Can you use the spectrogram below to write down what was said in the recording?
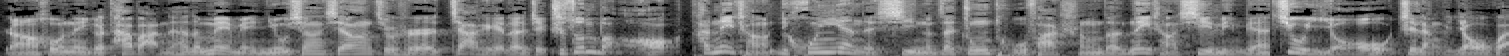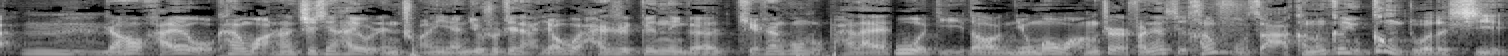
然后那个他把他的妹妹牛香香就是嫁给了这至尊宝。他那场婚宴的戏呢，在中途发生的那场戏里面就有。哦，这两个妖怪，嗯，然后还有我看网上之前还有人传言，就说这俩妖怪还是跟那个铁扇公主派来卧底到牛魔王这儿，反正是很复杂，可能可以有更多的戏，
